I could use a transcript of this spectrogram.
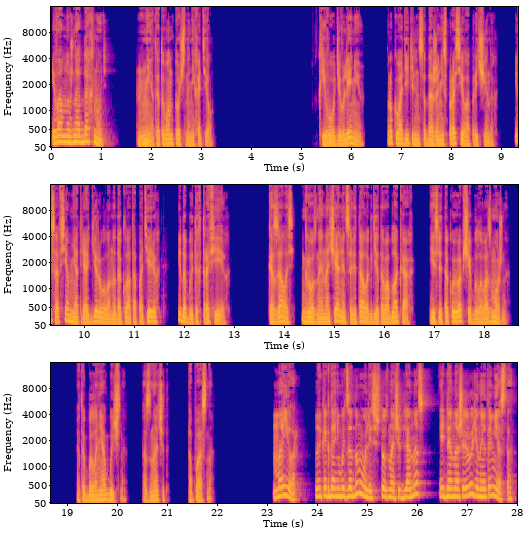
и вам нужно отдохнуть». Нет, этого он точно не хотел. К его удивлению, руководительница даже не спросила о причинах и совсем не отреагировала на доклад о потерях и добытых трофеях. Казалось, грозная начальница витала где-то в облаках, если такое вообще было возможно. Это было необычно, а значит, опасно. «Майор, вы когда-нибудь задумывались, что значит для нас и для нашей Родины это место?»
